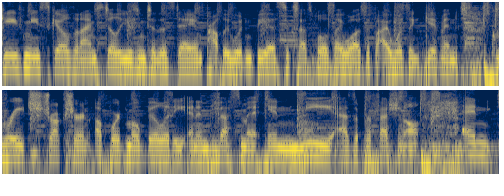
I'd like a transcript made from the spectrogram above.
gave me skills that I'm still using to this day and probably wouldn't be as successful as I was if I wasn't given great structure and upward mobility and investment in me as a professional. And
